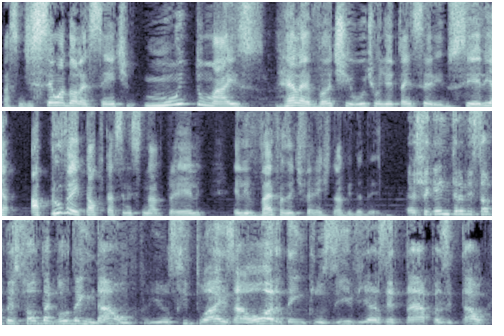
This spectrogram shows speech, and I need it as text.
assim, de ser um adolescente muito mais relevante e útil onde ele está inserido. Se ele aproveitar o que está sendo ensinado para ele, ele vai fazer diferente na vida dele. Eu cheguei a entrevistar o pessoal da Golden Dawn e os rituais, a ordem, inclusive, e as etapas e tal,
